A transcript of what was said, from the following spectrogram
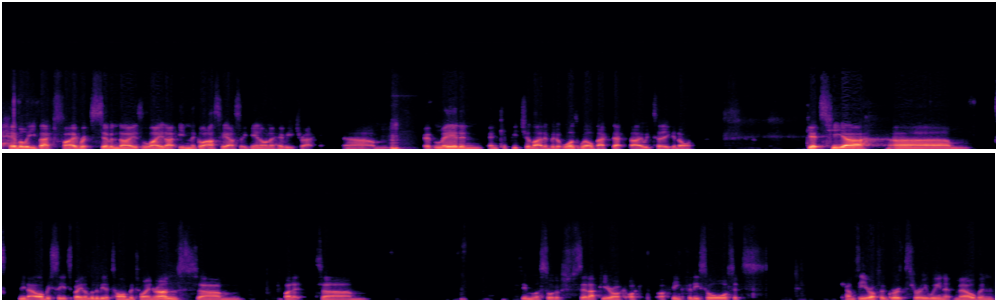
heavily backed favourite seven days later in the Glasshouse again on a heavy track. Um, mm. It led and, and capitulated, but it was well back that day with Tegan on. Gets here, um, you know, obviously it's been a little bit of time between runs, um, but it um, similar sort of setup here. I, I, I think for this horse, it's comes here off a Group Three win at Melbourne.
